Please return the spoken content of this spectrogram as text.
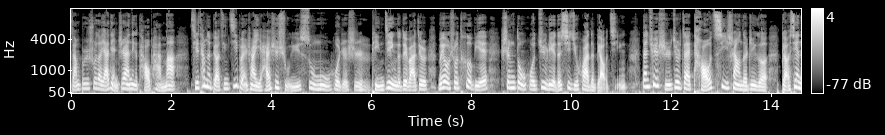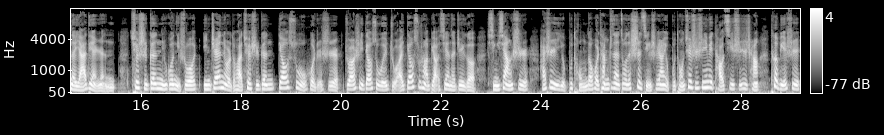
咱们不是说到雅典之爱那个陶盘嘛？其实他们的表情基本上也还是属于肃穆或者是平静的，对吧？就是没有说特别生动或剧烈的戏剧化的表情。但确实就是在陶器上的这个表现的雅典人，确实跟如果你说 in general 的话，确实跟雕塑或者是主要是以雕塑为主，啊雕塑上表现的这个形象是还是有不同的，或者他们正在做的事情是非常有不同。确实是因为陶器是日常，特别是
